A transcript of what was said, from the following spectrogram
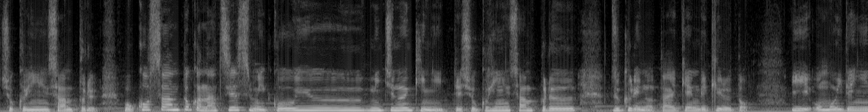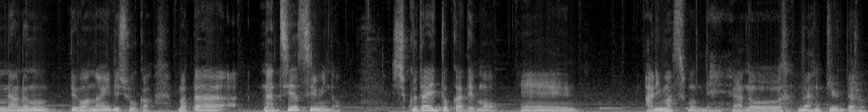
食品サンプル。お子さんとか夏休みこういう道の駅に行って食品サンプル作りの体験できるといい思い出になるのではないでしょうか。また夏休みの宿題とかでも、えー、ありますもんね。あの、なんて言うんだろう。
